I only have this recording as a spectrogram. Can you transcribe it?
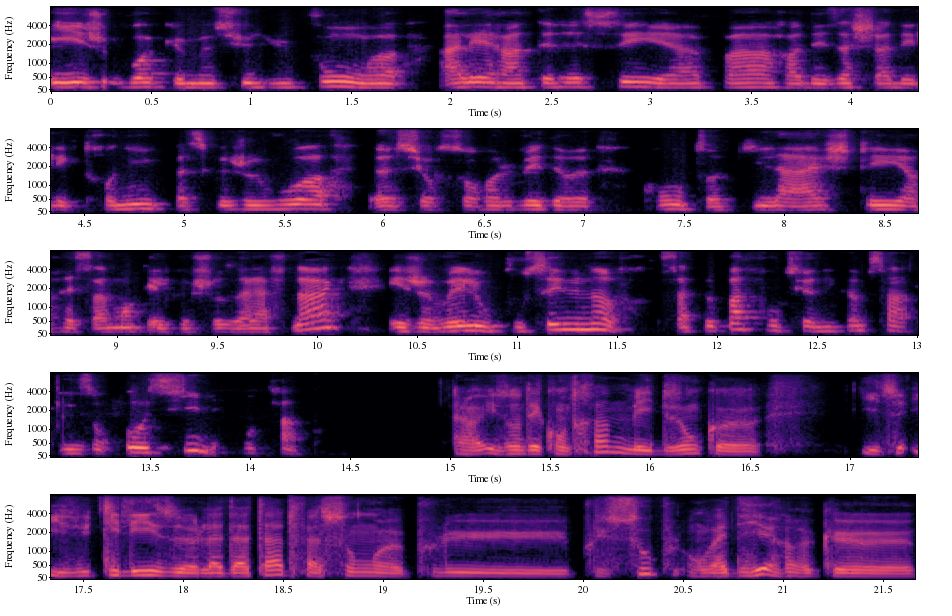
et je vois que Monsieur Dupont a l'air intéressé par des achats d'électronique parce que je vois sur son relevé de compte qu'il a acheté récemment quelque chose à la Fnac et je vais lui pousser une offre. Ça ne peut pas fonctionner comme ça. Ils ont aussi des contraintes. Alors, ils ont des contraintes, mais ils, utilisent la data de façon euh, plus, souple, on va dire, que,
